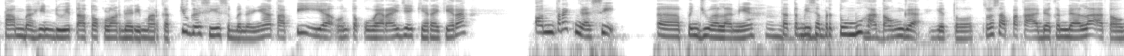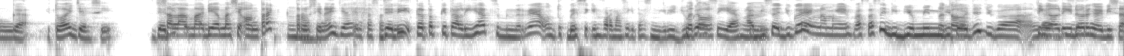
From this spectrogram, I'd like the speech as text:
tambahin duit atau keluar dari market juga sih sebenarnya. Tapi ya untuk aware aja kira-kira on track nggak sih eh, penjualannya? Tetap bisa bertumbuh Mhm. atau enggak gitu. Terus apakah ada kendala atau enggak? Itu aja sih. Jadi Selama dia masih on track, Mhm. terusin aja investasi. Jadi tetap kita lihat sebenarnya untuk basic informasi kita sendiri juga Betul. sih ya. Nggak Hmm. bisa juga yang namanya investasi didiemin gitu Betul. aja juga tinggal bisa. tidur nggak bisa.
